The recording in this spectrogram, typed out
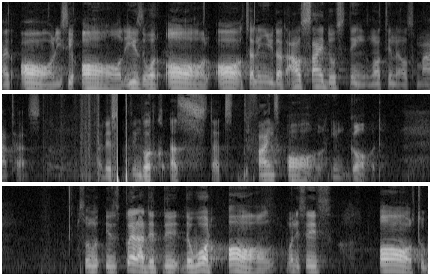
Right? All. You see, all. They use the word all, all, telling you that outside those things, nothing else matters. Right? There's something God has, that defines all in God. So it's clear that the, the, the word all, when it says all to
